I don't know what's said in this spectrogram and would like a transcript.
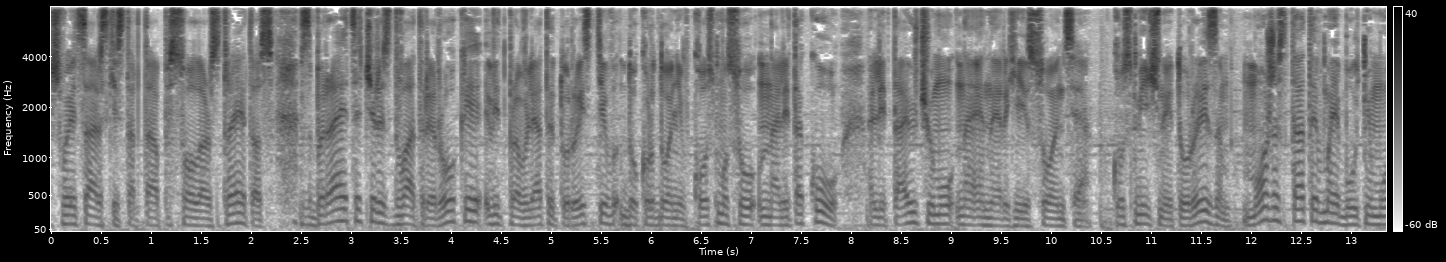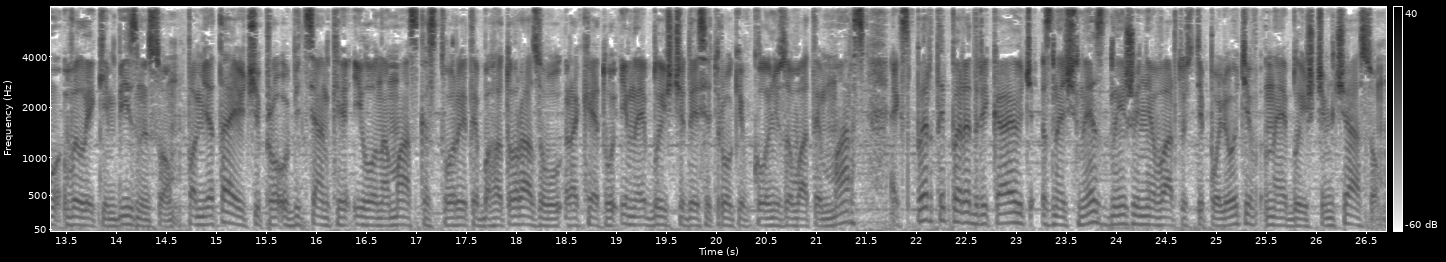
Швейцарський стартап Solar Stratos збирається через 2-3 роки відправляти туристів до кордонів космосу на літаку, літаючому на енергії сонця. Космічний туризм може стати в майбутньому великим бізнесом. Пам'ятаючи про обіцянки Ілона Маска створити багаторазову ракету і в найближчі 10 років колонізувати Марс, експерти передрікають значне зниження вартості польотів найближчим часом.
